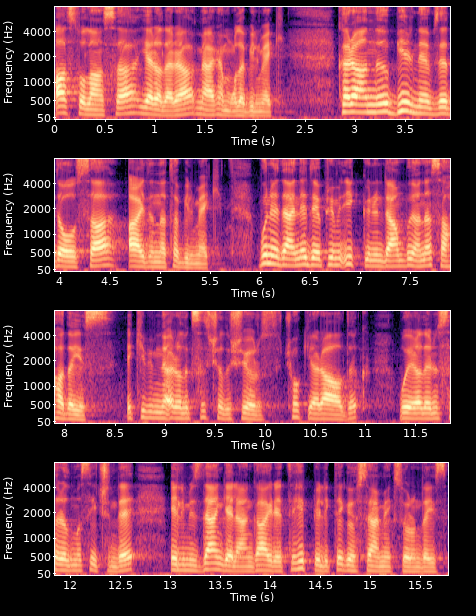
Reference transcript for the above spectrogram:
Asıl olansa yaralara merhem olabilmek. Karanlığı bir nebze de olsa aydınlatabilmek. Bu nedenle depremin ilk gününden bu yana sahadayız. Ekibimle aralıksız çalışıyoruz. Çok yara aldık. Bu yaraların sarılması için de elimizden gelen gayreti hep birlikte göstermek zorundayız.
